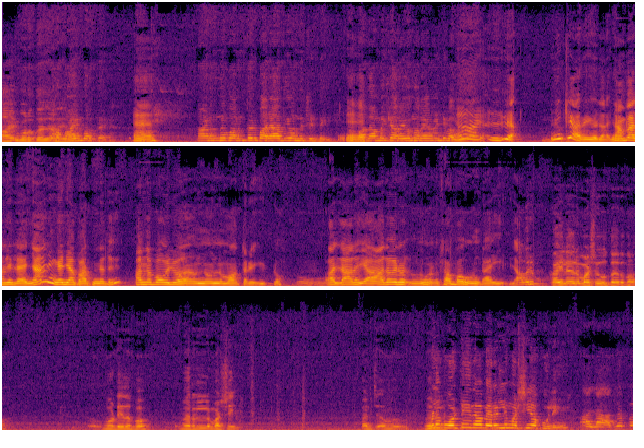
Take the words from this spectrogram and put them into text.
പായംപുറത്തെ ആണെന്ന് പറഞ്ഞിട്ട് ഒരു പരാതി വന്നിട്ടുണ്ട്. അത് അമ്മയ്ക്ക് അറിയോന്ന് അറിയാൻ വേണ്ടി വന്നു ഇല്ല. എനിക്കറിയില്ല. ഞാൻ പറഞ്ഞില്ല? ഞാൻ ഇങ്ങനെയാ പറഞ്ഞത്. അന്ന് പോലും ഒന്നും മാത്രമേ കിട്ടൂ അല്ലാതെ യാതൊരു സംഭവം ഉണ്ടായില്ല. അവർ കയ്യിലെ ഒരു മഷി കുത്തായിരുന്നോ? വോട്ട് ചെയ്തപ്പോ? വിരലിൽ മഷി? നമ്മൾ വോട്ട് ചെയ്താ വിരലിൽ മഷിയാക്കൂലേ? അല്ല അതിപ്പോ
